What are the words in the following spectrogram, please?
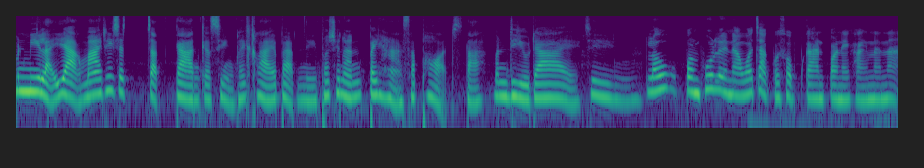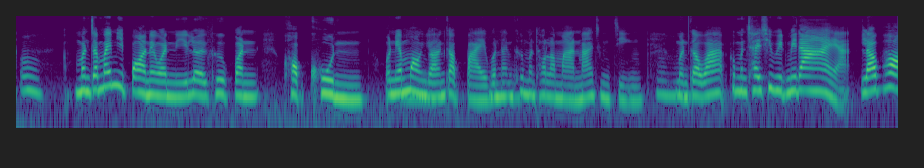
มันมีหลายอย่างมากที่จะจัดการกับสิ่งคล้ายๆ แบบนี้ เพราะฉะนั้นไปหา support ซะมันดีลได้ จริง แล้วปอนพูดเลยนะว่าจากประสบการณ์ปอนในครั้งนั้นอะอืมมันจะไม่มีปอนในวันนี้เลย คือปอนขอบคุณ วันนี้มองย้อนกลับไปวันนั้นคือมันทรมานมากจริง ๆ เหมือนกับว่าคือมันใช้ชีวิตไม่ได้อะแล้วพอ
